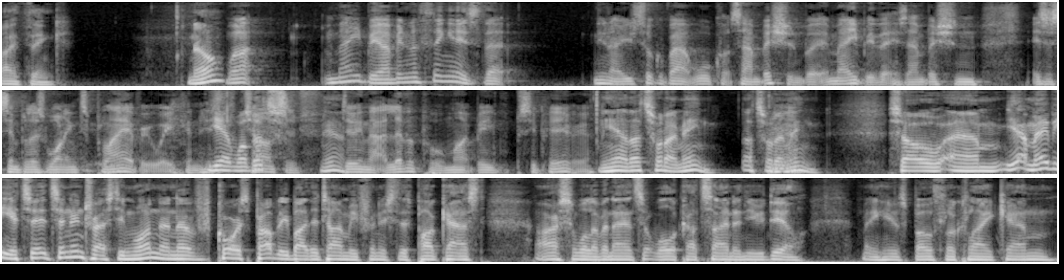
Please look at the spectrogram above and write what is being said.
I think. No? Well, maybe. I mean, the thing is that you know you talk about Walcott's ambition, but it may be that his ambition is as simple as wanting to play every week, and his Yeah, well, chance of yeah. doing that at Liverpool might be superior. Yeah, that's what I mean. That's what I mean. So um, yeah, maybe it's it's an interesting one, and of course, probably by the time we finish this podcast, Arsenal will have announced that Walcott signed a new deal, making us both look like um,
